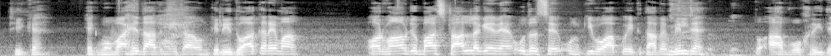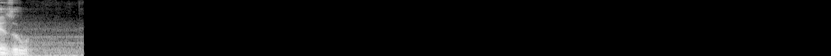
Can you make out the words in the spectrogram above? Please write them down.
ठीक है? एक मुवाहिद आदमी था, उनके लिए दुआ करें वहाँ। और वहाँ जो बात स्टॉल लगे हुए हैं, उधर से उनकी वो आपको ये किताबें मिल जाएँ तो आप वो ख़रीदें ज़रूर।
